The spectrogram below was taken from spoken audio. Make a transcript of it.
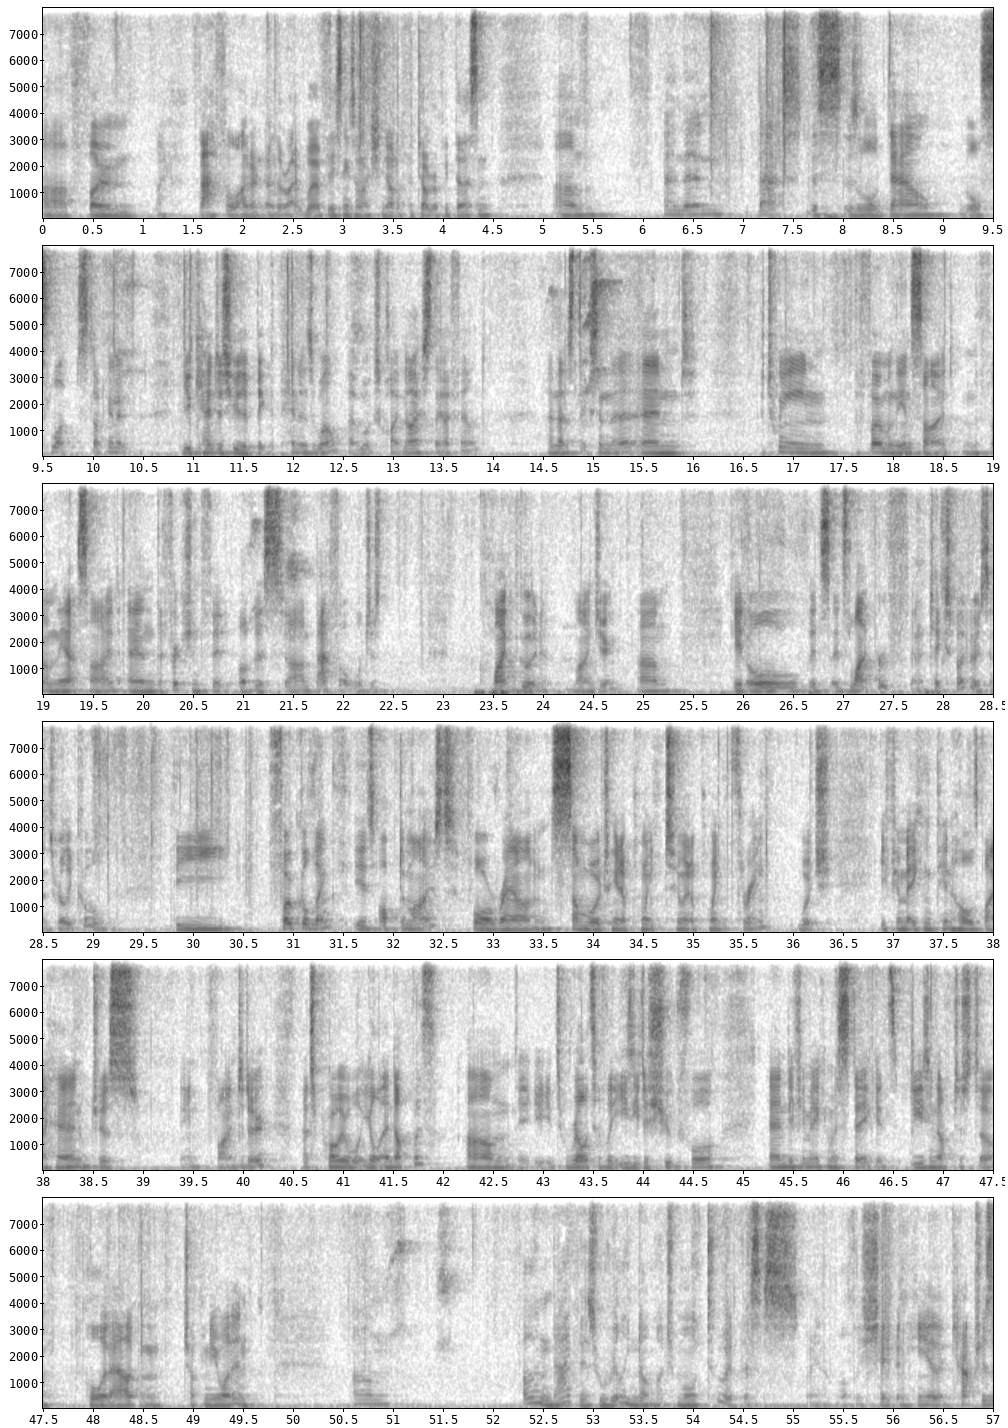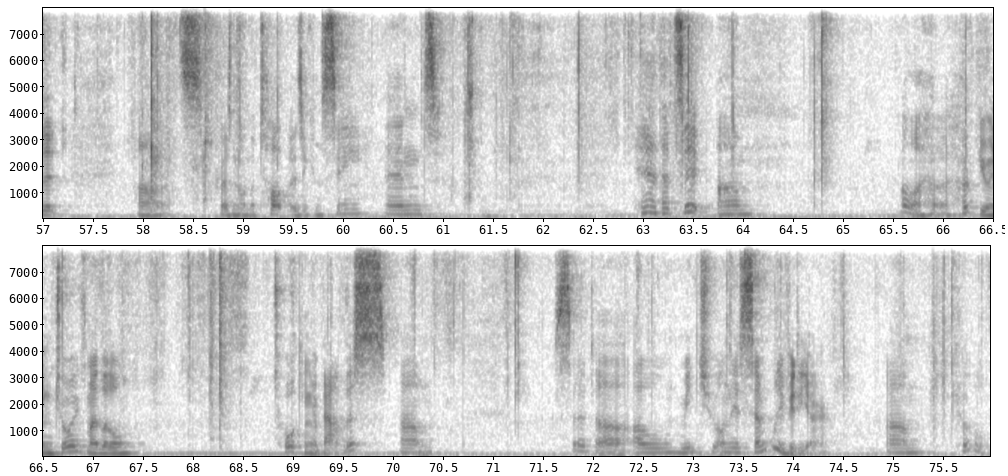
uh, foam baffle. I don't know the right word for these things. I'm actually not a photography person. Um, and then that. This is a little dowel, a little slot stuck in it. You can just use a big pen as well. That works quite nicely, I found. And that sticks in there. And between the foam on the inside and the foam on the outside and the friction fit of this uh, baffle, which is quite good, mind you, um, it all it's it's light proof and it takes photos and it's really cool. The focal length is optimized for around somewhere between a 0.2 and a 0.3, which if you're making pinholes by hand, which is I mean, fine to do, that's probably what you'll end up with. Um, it, it's relatively easy to shoot for, and if you make a mistake, it's easy enough just to pull it out and chuck a new one in. Um, other than that, there's really not much more to it. This is a lovely shape in here that captures it. Uh, it's present on the top, as you can see, and yeah, that's it. Um, well, I, ho hope you enjoyed my little talking about this. Um, said uh, I'll meet you on the assembly video. Um, cool.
